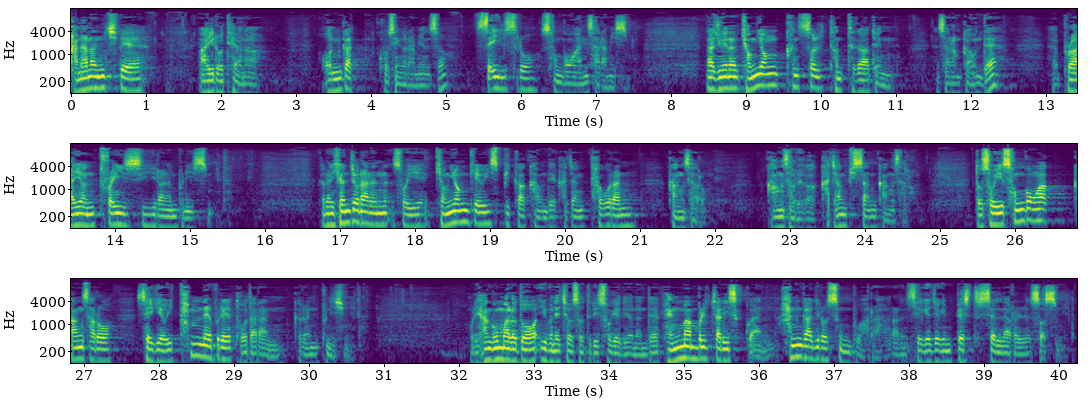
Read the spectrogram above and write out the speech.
가난한 집에 아이로 태어나 온갖 고생을 하면서 세일스로 성공한 사람이 있습니다. 나중에는 경영 컨설턴트가 된 사람 가운데 브라이언 트레이시라는 분이 있습니다. 그는 현존하는 소위 경영계의 스피커 가운데 가장 탁월한 강사로, 강사료가 가장 비싼 강사로, 또 소위 성공학 강사로 세계의 탑레벨에 도달한 그런 분이십니다. 우리 한국말로도 이번에 저서들이 소개되었는데 100만 불짜리 습관 한 가지로 승부하라 라는 세계적인 베스트셀러를 썼습니다.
